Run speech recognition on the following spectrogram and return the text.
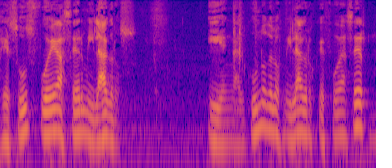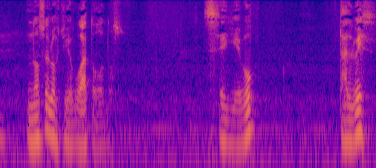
Jesús fue a hacer milagros y en algunos de los milagros que fue a hacer no se los llevó a todos se llevó tal vez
